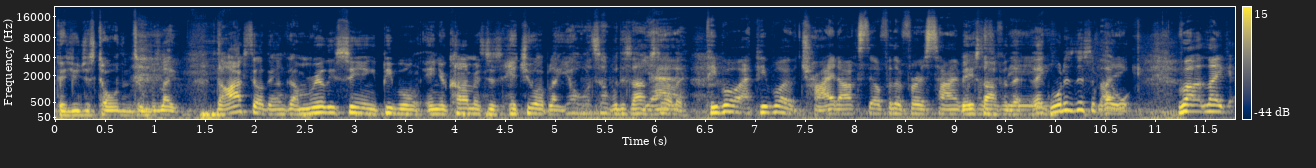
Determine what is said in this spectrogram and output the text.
because you just told them to. But like the oxtail thing, I'm really seeing people in your comments just hit you up like, "Yo, what's up with this oxtail?" Yeah, Like, people uh, people have tried oxtail for the first time Based off of that. Like, what is this about? Like, well, like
